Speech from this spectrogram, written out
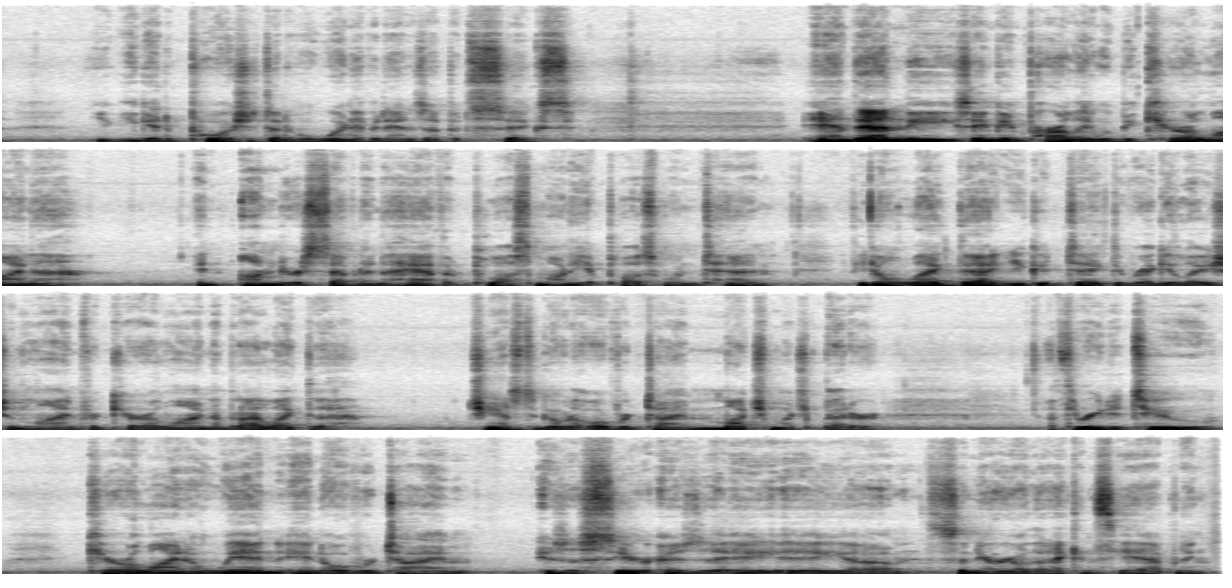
you, you get a push instead of a win if it ends up at six. And then the same game parlay would be Carolina and under seven and a half at plus money at plus 110. If you don't like that, you could take the regulation line for Carolina, but I like the chance to go to overtime much, much better. A three to two Carolina win in overtime is a, is a, a, a uh, scenario that I can see happening.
